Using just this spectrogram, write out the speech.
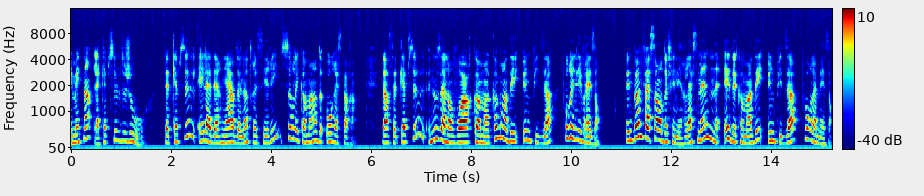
Et maintenant, la capsule du jour. Cette capsule est la dernière de notre série sur les commandes au restaurant. Dans cette capsule, nous allons voir comment commander une pizza pour une livraison. Une bonne façon de finir la semaine est de commander une pizza pour la maison.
